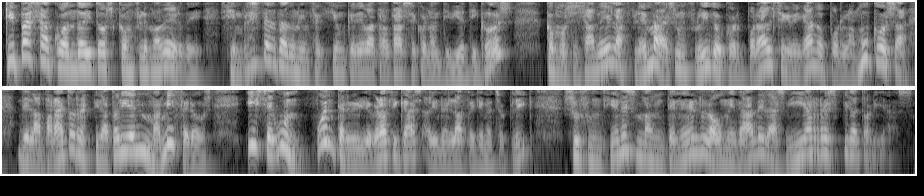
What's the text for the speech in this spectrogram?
¿Qué pasa cuando hay tos con flema verde? ¿Siempre se trata de una infección que deba tratarse con antibióticos? Como se sabe, la flema es un fluido corporal segregado por la mucosa del aparato respiratorio en mamíferos y según fuentes bibliográficas, hay un enlace que no he hecho clic, su función es mantener la humedad de las vías respiratorias.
